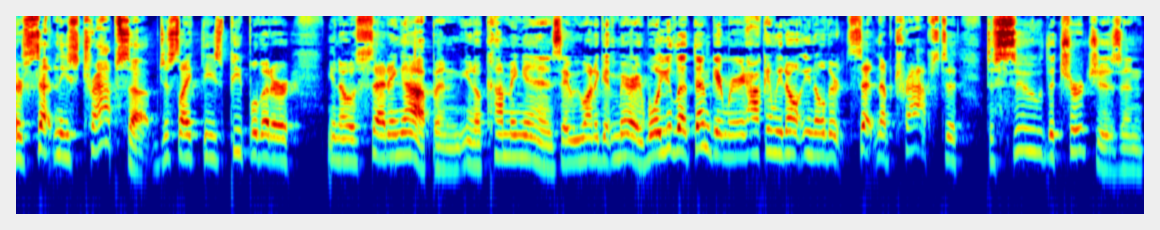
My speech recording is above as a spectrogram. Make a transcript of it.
they're setting these traps up, just like these people that are, you know, setting up and, you know, coming in and say, we want to get married. Well, you let them get married. How can we don't, you know, they're setting up traps to, to sue the churches and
